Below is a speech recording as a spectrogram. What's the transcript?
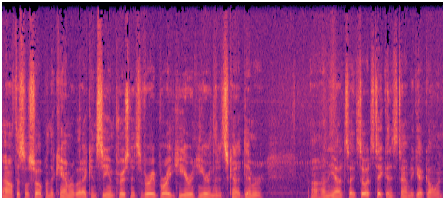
I don't know if this will show up on the camera, but I can see in person it's very bright here and here, and then it's kind of dimmer uh, on the outside. So it's taking its time to get going,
